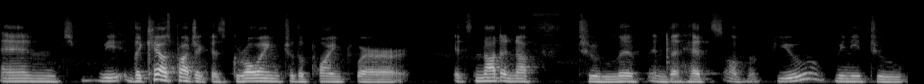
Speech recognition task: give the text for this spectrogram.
and we the CHAOSS project is growing to the point where it's not enough to live in the heads of a few. We need to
